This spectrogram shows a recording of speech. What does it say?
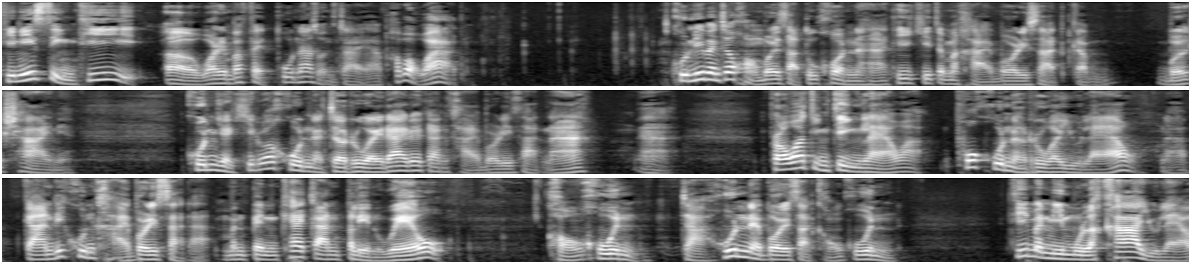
ทีนี้สิ่งที่วอร์เรนบัฟเฟตพูดน่าสนใจครับเขาบอกว่า คุณที่เป็นเจ้าของบริษัททุกคนนะฮะที่คิดจะมาขายบริษัทกับ Berkshire เนี่ยคุณอย่าคิดว่าคุณจะรวยได้ด้วยการขายบริษัทนะอ่าเพราะว่าจริง ๆ แล้วอะพวกคุณรวยอยู่แล้วนะครับการที่คุณขายบริษัทอะมันเป็นแค่การเปลี่ยน wealth ของคุณจากหุ้นในบริษัทของคุณ ที่มันมีมูลค่าอยู่แล้ว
